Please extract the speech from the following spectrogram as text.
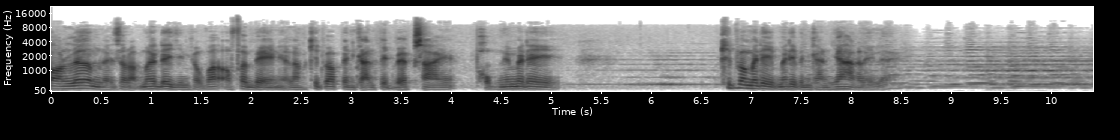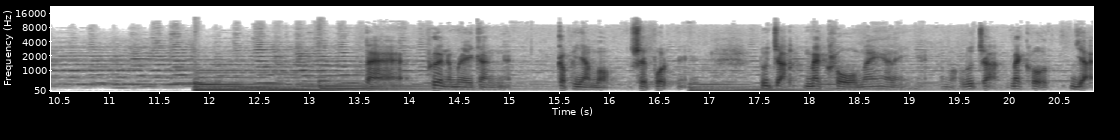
ตอนเริ่มเลยสำหรับเมื่อได้ยินคำว่า Alphabet เนี่ยเราคิดว่าเป็นการปิดเว็บไซต์ ผมนี่ไม่ได้ คิดว่าไม่ได้ไม่ได้เป็นการยากอะไรเลย แต่เพื่อนอเมริกันเนี่ยก็พยายามบอกช่วยพดเนี่ยรู้จักแมคโครไหมอะไรอย่างเงี้ยบอกรู้จักแมคโครใหญ่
